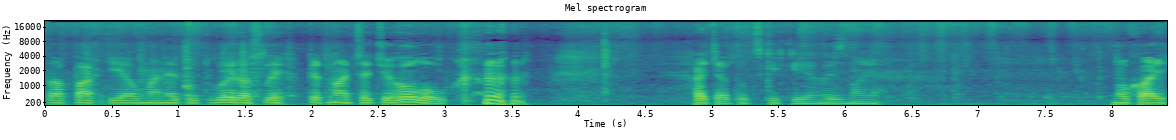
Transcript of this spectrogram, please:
Та партія в мене тут виросли 15 голов. Хоча тут скільки я не знаю. Ну хай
